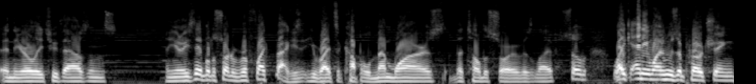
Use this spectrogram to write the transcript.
in the early 2000s. And, you know, he's able to sort of reflect back. He's, he writes a couple of memoirs that tell the story of his life. So, like anyone who's approaching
